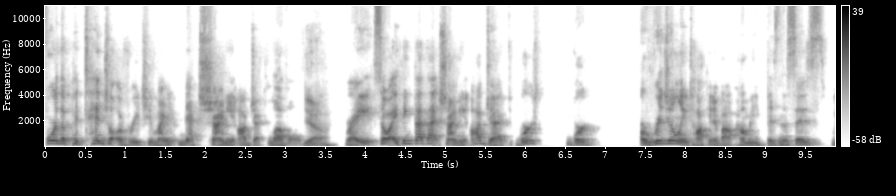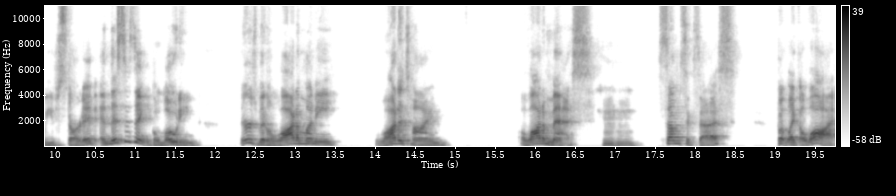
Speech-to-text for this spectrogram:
for the potential of reaching my next shiny object level. Yeah. Right. So I think that that shiny object, we're, we're originally talking about how many businesses we've started. And this isn't gloating. There's been a lot of money, a lot of time, a lot of mess hmm some success but like a lot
